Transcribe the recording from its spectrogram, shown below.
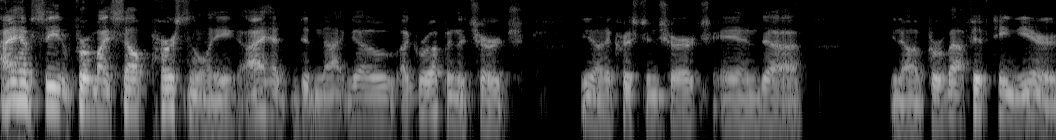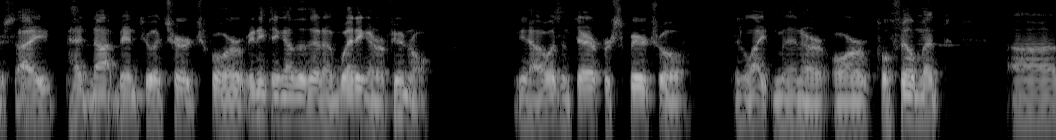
I have seen for myself personally, I had did not go, I grew up in the church, you know, in a Christian church. And, uh, you know, for about 15 years, I had not been to a church for anything other than a wedding or a funeral. You know, I wasn't there for spiritual enlightenment or or fulfillment uh,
